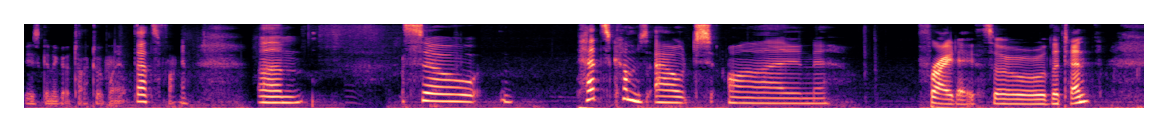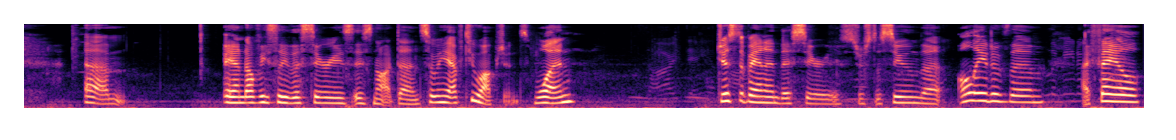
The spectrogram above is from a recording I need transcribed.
He's gonna go talk to a plant. That's fine. Um, so Pets comes out on Friday, so the 10th. Um, and obviously this series is not done. So we have two options. One, just abandon this series. Just assume that all eight of them, I fail,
